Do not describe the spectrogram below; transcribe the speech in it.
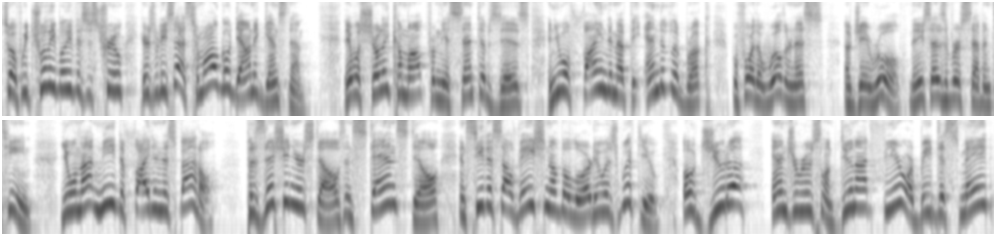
So if we truly believe this is true, here's what he says Tomorrow go down against them. They will surely come up from the ascent of Ziz, and you will find them at the end of the brook before the wilderness of Jeruel. Then he says in verse 17, You will not need to fight in this battle. Position yourselves and stand still and see the salvation of the Lord who is with you. O Judah and Jerusalem, do not fear or be dismayed.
